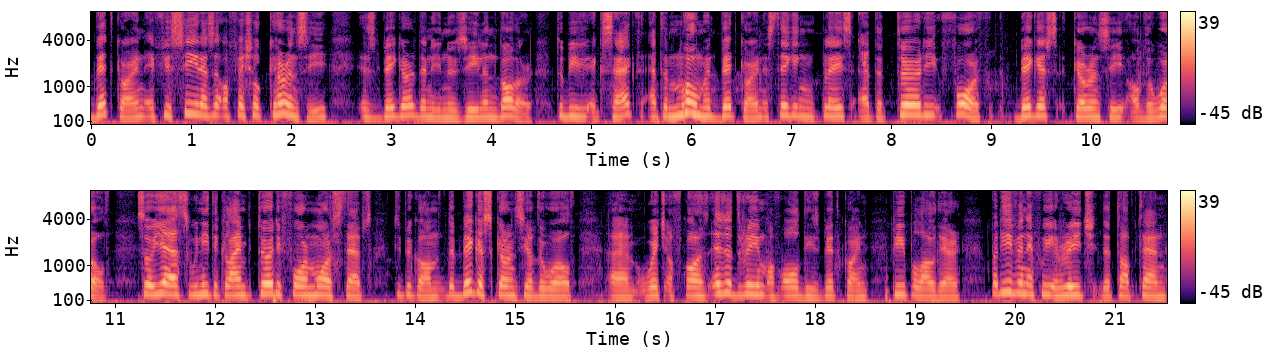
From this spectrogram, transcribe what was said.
Bitcoin, if you see it as an official currency, is bigger than the New Zealand dollar. To be exact, at the moment Bitcoin is taking place at the 34th biggest currency of the world. So yes, we need to climb 34 more steps to become the biggest currency of the world, um, which of course is a dream of all these Bitcoin people out there. But even if we reach the top 10,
